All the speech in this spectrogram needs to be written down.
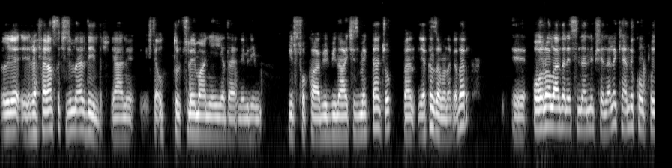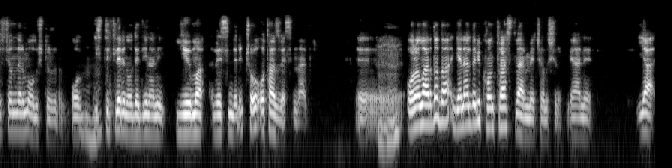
öyle referanslı çizimler değildir. Yani işte oturup Süleymaniye'yi ya da ne bileyim bir sokağı, bir binayı çizmekten çok ben yakın zamana kadar e, oralardan esinlendiğim şeylerle kendi kompozisyonlarımı oluştururdum. O Hı hı. istiflerin, o dediğin hani yığma resimlerin çoğu o tarz resimlerdir. E, oralarda da genelde bir kontrast vermeye çalışırım. Yani ya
